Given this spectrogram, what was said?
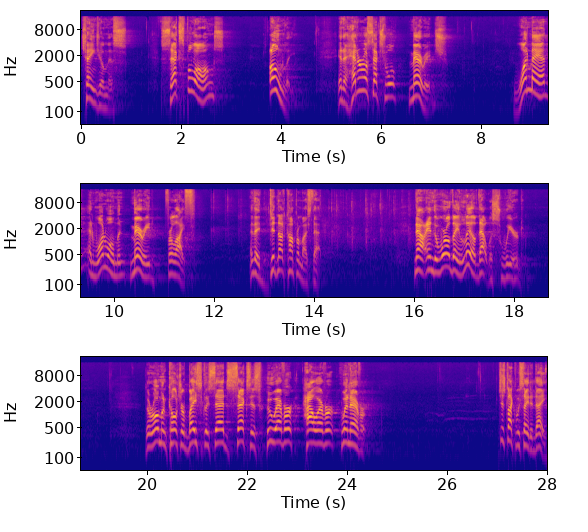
change on this. Sex belongs only in a heterosexual marriage. One man and one woman married for life. And they did not compromise that. Now, in the world they lived, that was weird. The Roman culture basically said sex is whoever, however, whenever. Just like we say today.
